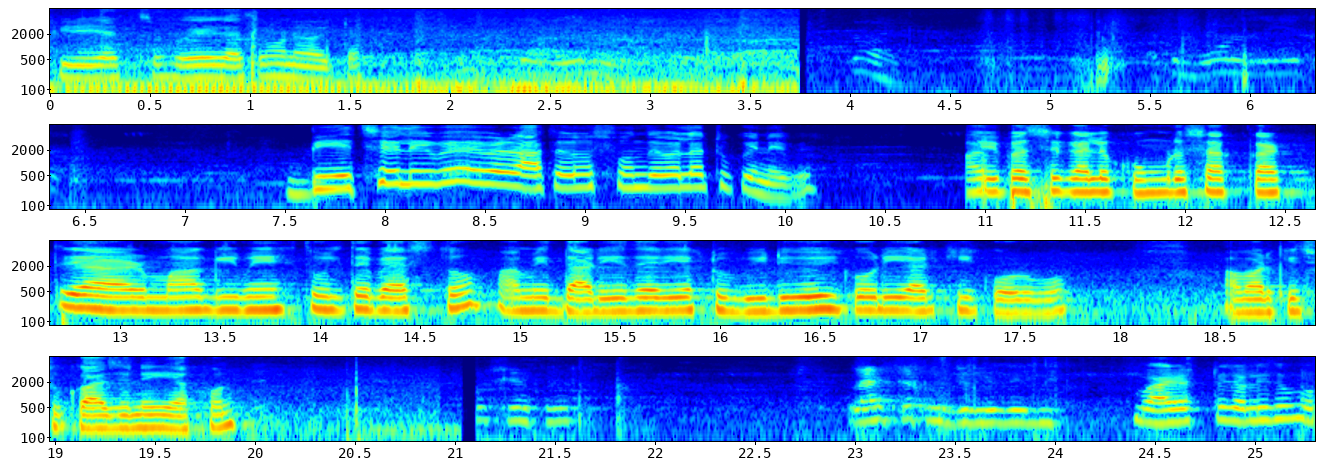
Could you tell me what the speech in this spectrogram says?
ফিরে যাচ্ছে, হয়ে গেছে মনে হয় ওইটা। বেছে নেবে, এবার রাতে সন্ধেবেলা টুকে নেবে। ওই পাশে গেল কুমড়ো শাক কাটতে আর মা গিমে তুলতে ব্যস্ত। আমি দাঁড়িয়ে দাঁড়িয়ে একটু ভিডিওই করি আর কি করব। আমার কিছু কাজ নেই এখন। বাইরে একটা জ্বালিয়ে দেবো?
